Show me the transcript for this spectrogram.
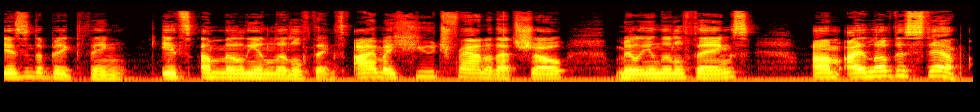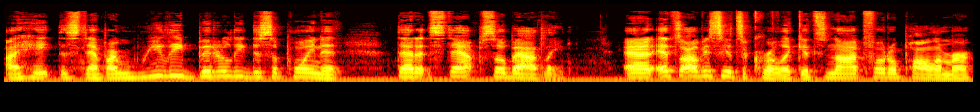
isn't a big thing. It's a million little things. I'm a huge fan of that show, Million Little Things. Um, I love this stamp. I hate this stamp. I'm really bitterly disappointed that it stamps so badly. And it's obviously it's acrylic. It's not photopolymer.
